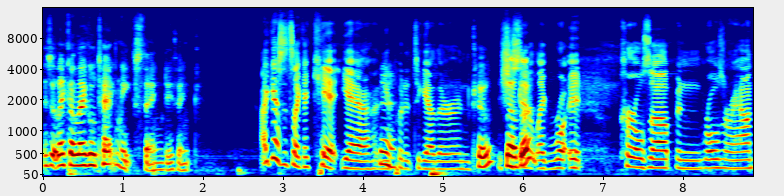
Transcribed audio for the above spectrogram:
is it like a Lego Techniques thing? Do you think? I guess it's like a kit, yeah, and Yeah. you put it together, and Cool. she Well said done. it like ro- it curls up and rolls around.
